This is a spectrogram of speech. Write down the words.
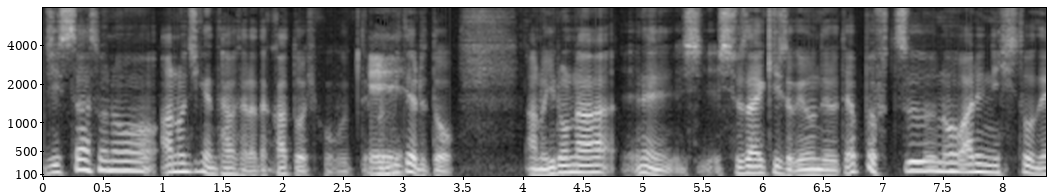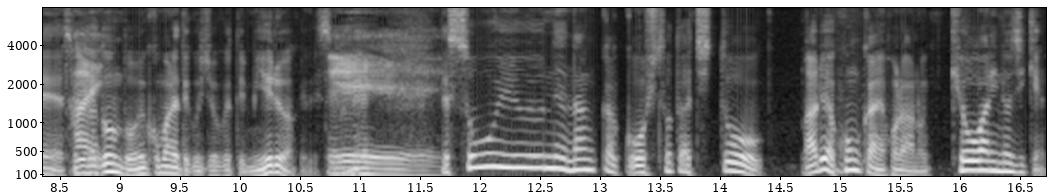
実際その、あの事件で逮捕された加藤被告って、ええ見てると、あの、いろんなね、し取材記事とか読んでると、やっぱり普通の割に人で、それがどんどん追い込まれていく状況って見えるわけですよね。ええでそういうね、なんかこう人たちと、あるいは今回ほら、あの、京アニの事件、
